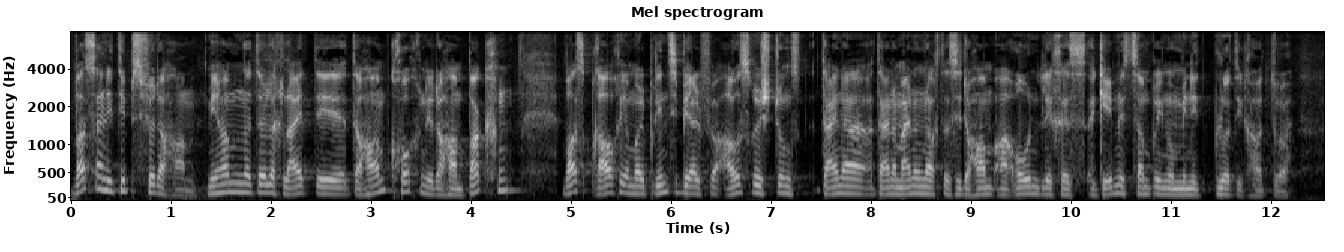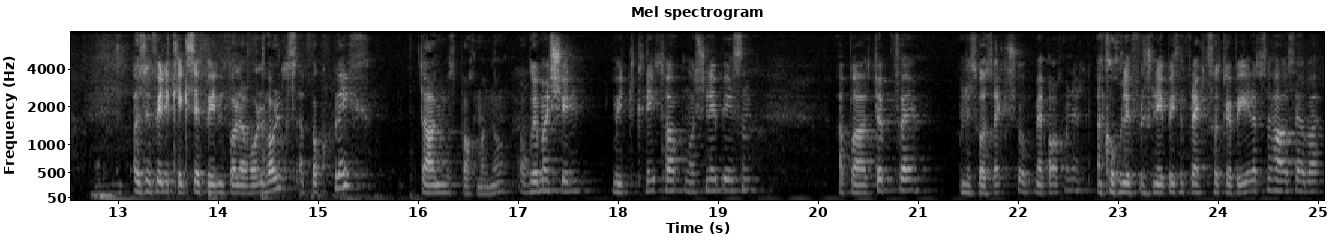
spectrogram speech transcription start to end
Was sind die Tipps für daheim? Wir haben natürlich Leute, die daheim kochen, die daheim backen. Was brauche ich mal prinzipiell für Ausrüstung deiner, deiner Meinung nach, dass ich daheim ein ordentliches Ergebnis zusammenbringe und mich nicht blutig haut tue? Also für die Kekse auf jeden Fall ein Rollholz, ein Backblech. Dann was braucht man noch? Eine Rührmaschine mit Knethaken und Schneebesen, ein paar Töpfe und das war es eigentlich schon. Mehr braucht man nicht. Ein Kochlöffel Schneebesen vielleicht glaube jeder zu Hause, aber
